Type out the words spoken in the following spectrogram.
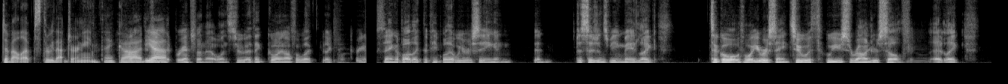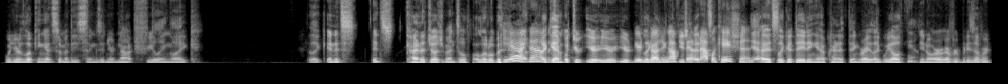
develops through that journey. Thank God. if Yeah. branch on that one too. I think going off of what like what Karina was saying about like the people that we were seeing and and decisions being made, like to go with what you were saying too, with who you surround yourself. That like when you're looking at some of these things and you're not feeling like like and it's it's kind of judgmental a little bit. Yeah, I know, Again, but you're you're you're you're, You're like- judging like off you an said, it's- application. yeah, it's like a dating app kind of thing, right? Like we all, Yeah. you know, or everybody's ever,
